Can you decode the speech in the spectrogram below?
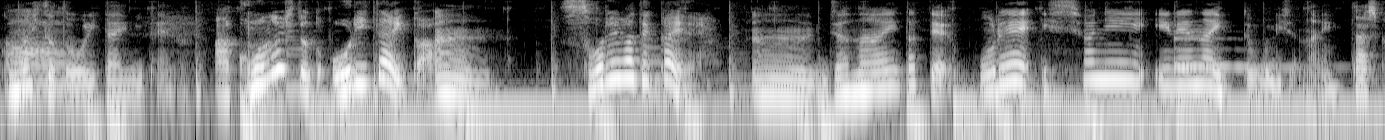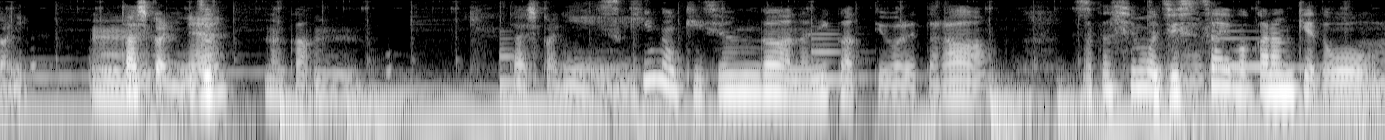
かな。この人と降りたいみたいあこの人と降りたいか、なうん。それはでかいね。うん。じゃない？だって俺一緒に入れないって無理じゃない、確かに。うん、確かにね。ずなんか、うん、確か好にきの基準が何かって言われたら私も実際分からんけうど、ん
